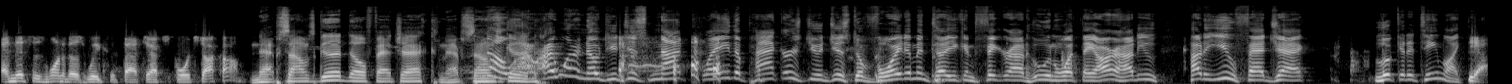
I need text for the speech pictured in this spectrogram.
and this is one of those weeks at FatJackSports.com. Nap sounds good though, Fat Jack. Nap sounds no, good. I, I want to know: Do you just not play the Packers? Do you just avoid them until you can figure out who and what they are? How do you, how do you, Fat Jack, look at a team like that? Yeah,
